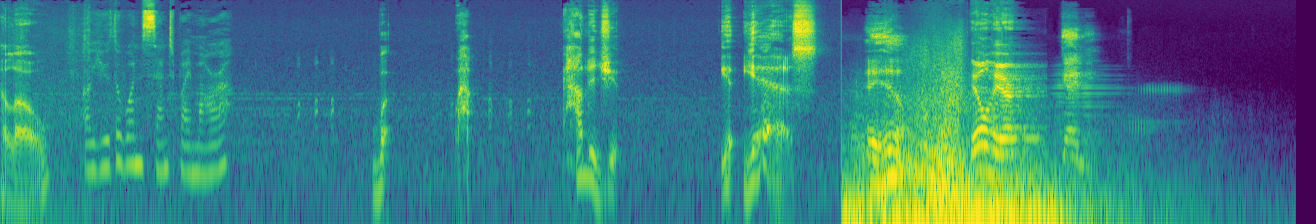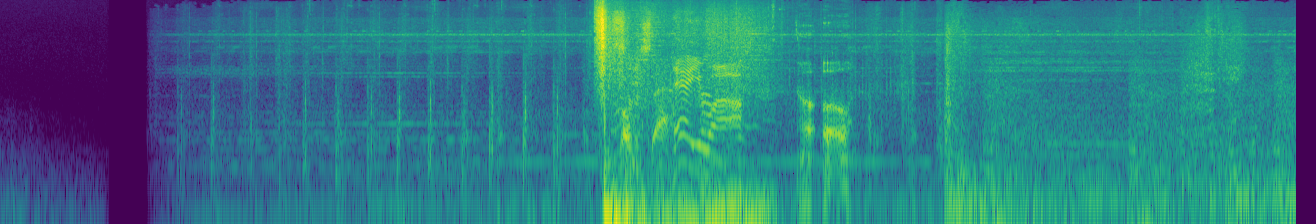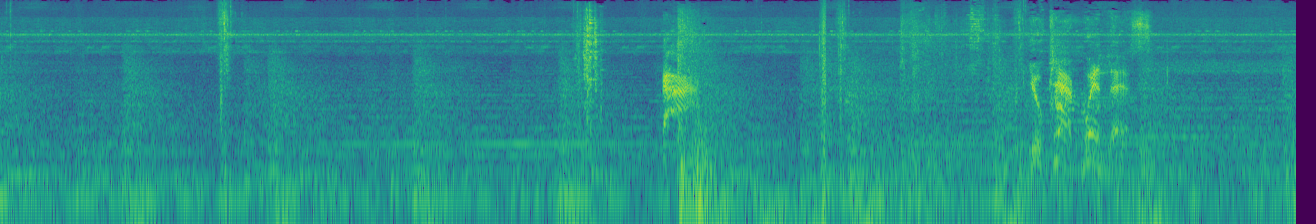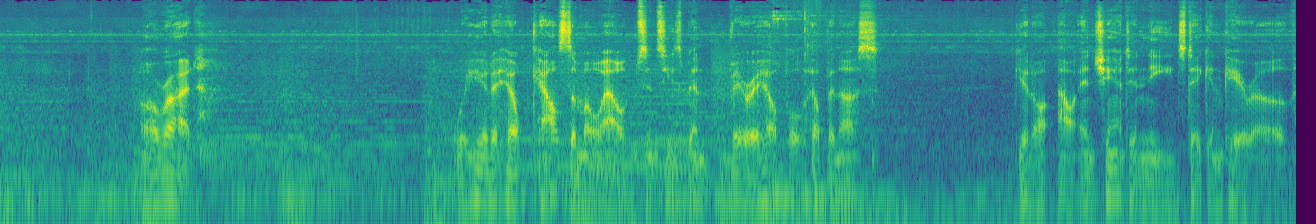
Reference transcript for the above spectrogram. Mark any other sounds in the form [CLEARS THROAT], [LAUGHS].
Hello? Are you the one sent by Mara? What? How, how did you... Y yes. Hey, Hill. Hill here. Gaming. What was that? There you are. Uh-oh. Calcelmo out since he's been very helpful helping us get our, our enchanting needs taken care of.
